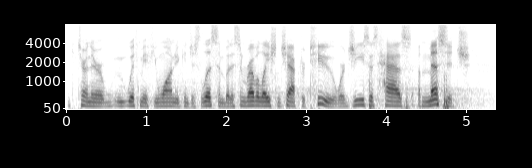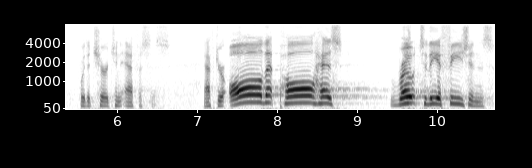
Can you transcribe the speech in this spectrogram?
You can turn there with me if you want, you can just listen, but it's in Revelation chapter 2 where Jesus has a message for the church in Ephesus. After all that Paul has wrote to the Ephesians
